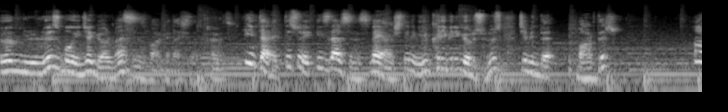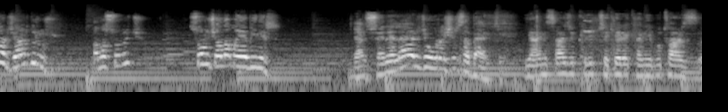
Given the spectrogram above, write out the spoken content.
ömrünüz boyunca görmezsiniz bu arkadaşlar. Evet. İnternette sürekli izlersiniz veya işte ne bileyim klibini görürsünüz. Cebinde vardır. Harcar durur. Ama sonuç sonuç alamayabilir. Yani senelerce uğraşırsa belki. Yani sadece klip çekerek hani bu tarz e,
